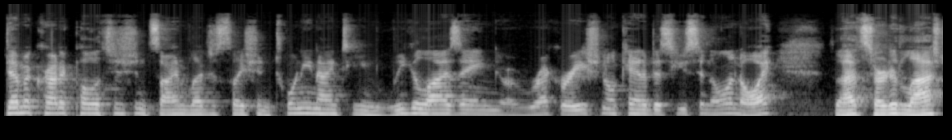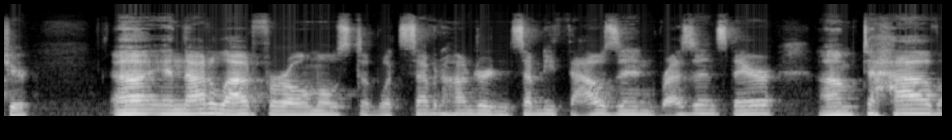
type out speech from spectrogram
Democratic politician signed legislation 2019 legalizing recreational cannabis use in Illinois. So that started last year. Uh, and that allowed for almost uh, what 770,000 residents there um, to have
